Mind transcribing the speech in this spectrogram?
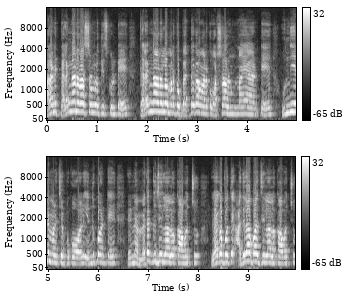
అలానే తెలంగాణ రాష్ట్రంలో తీసుకుంటే తెలంగాణలో మనకు పెద్దగా మనకు వర్షాలు ఉన్నాయా అంటే ఉంది అని మనం చెప్పుకోవాలి. ఎందుకంటే నిన్న మెదక్ జిల్లాలో కావచ్చు లేకపోతే ఆదిలాబాద్ జిల్లాలో కావచ్చు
